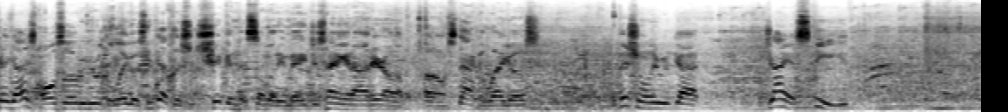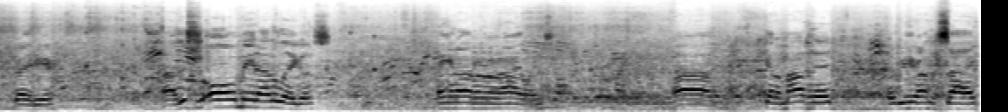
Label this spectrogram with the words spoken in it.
Okay guys, also over here with the Legos, we got this chicken that somebody made just hanging out here on a, on a stack of Legos. Additionally, we've got Giant Steve right here. Uh, this is all made out of Legos, hanging out on an island. Uh, got a mob head over here on the side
